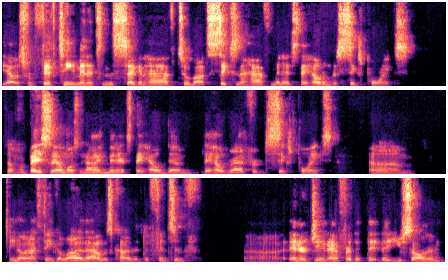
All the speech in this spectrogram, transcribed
Yeah, it was from 15 minutes in the second half to about six and a half minutes. They held them to six points. So for basically almost nine minutes, they held them. They held Radford to six points. Um, you know, and I think a lot of that was kind of the defensive uh, energy and effort that they, that you saw them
